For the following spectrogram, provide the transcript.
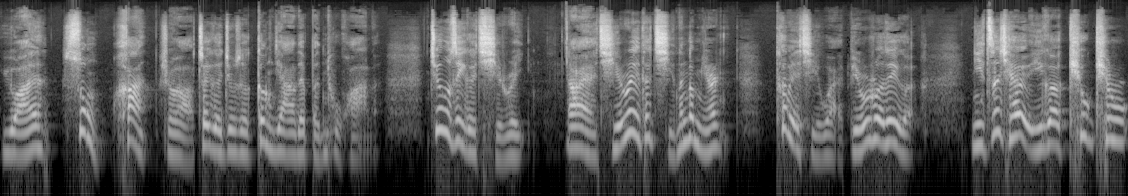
元、宋、汉是吧？这个就是更加的本土化了。就这个奇瑞，哎，奇瑞它起那个名儿特别奇怪，比如说这个，你之前有一个 QQ，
